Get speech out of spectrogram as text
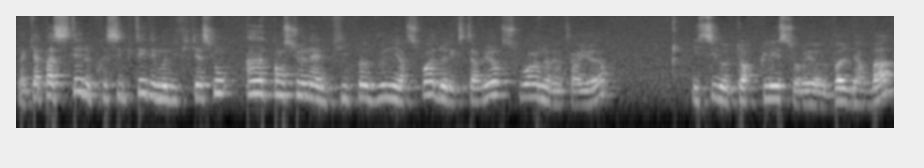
La capacité de précipiter des modifications intentionnelles qui peuvent venir soit de l'extérieur, soit de l'intérieur. Ici l'auteur clé serait euh, Volderba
